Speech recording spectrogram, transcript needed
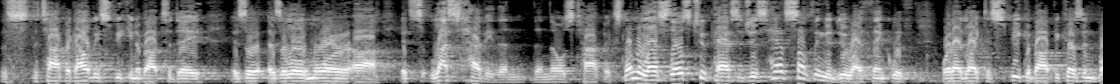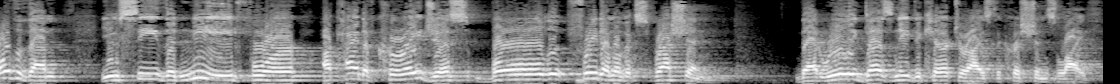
This, the topic I'll be speaking about today is a, is a little more, uh, it's less heavy than, than those topics. Nonetheless, those two passages have something to do, I think, with what I'd like to speak about because in both of them, you see the need for a kind of courageous, bold freedom of expression that really does need to characterize the Christian's life.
